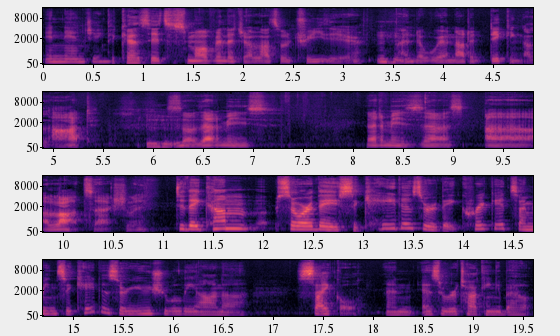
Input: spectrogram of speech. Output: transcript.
in Nanjing? Because it's a small village, a lots of trees here, Mm-hmm. and we're not digging a lot. So that means, that means uh, uh, a lot actually. Do they come? So are they cicadas or are they crickets? I mean, cicadas are usually on a cycle, and as we were talking about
